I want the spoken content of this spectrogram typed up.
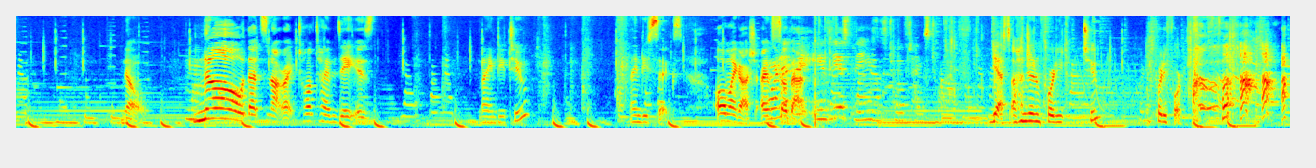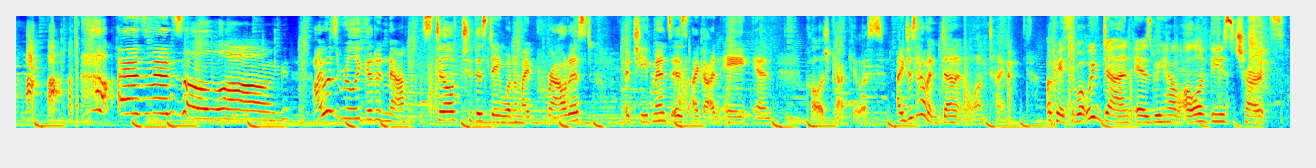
No. No, that's not right. 12 times 8 is 92? 96. Oh my gosh, I'm One so of bad. the easiest things is 12 times 12. Yes, 142? 44. it's been so long. I was really good in math. Still to this day, one of my proudest achievements is I got an A in college calculus. I just haven't done it in a long time. Okay, so what we've done is we have all of these charts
